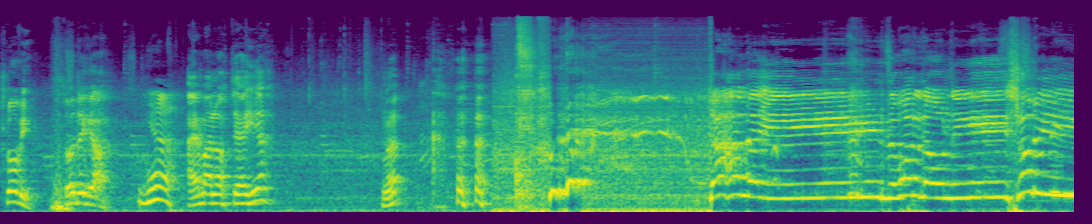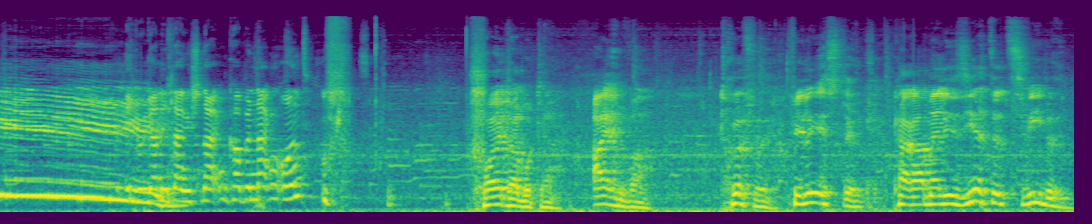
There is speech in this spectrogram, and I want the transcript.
Schlobi. So, Digga. Ja, Einmal noch der hier. Ne? da haben wir ihn! The one and only Schlobi! ich will gar nicht lange schnacken, Kopf in den Nacken und... Kräuterbutter, Einwar, Trüffel, Filetstick, karamellisierte Zwiebeln.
